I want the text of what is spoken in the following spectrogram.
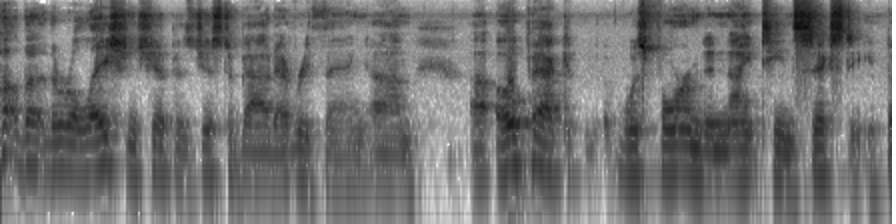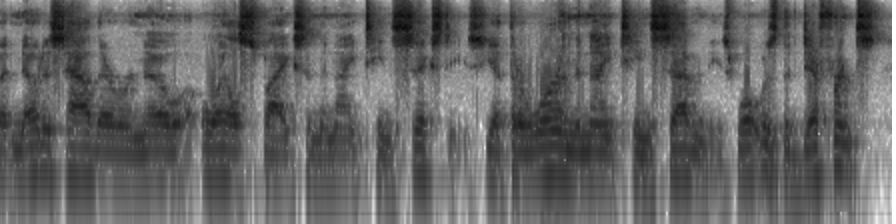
well, the, the relationship is just about everything. Um, uh, OPEC was formed in 1960, but notice how there were no oil spikes in the 1960s, yet there were in the 1970s. What was the difference?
